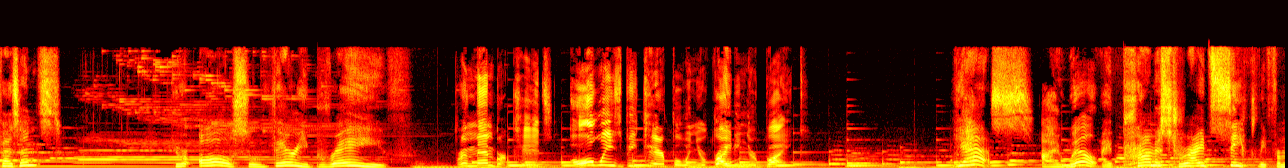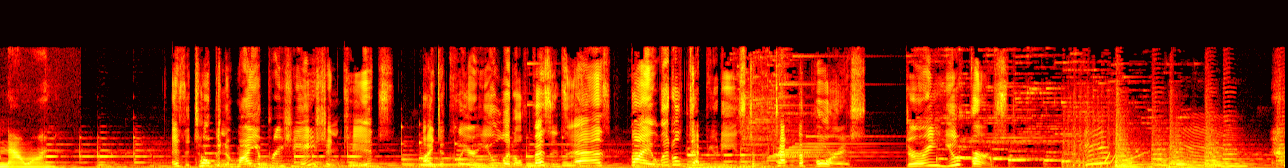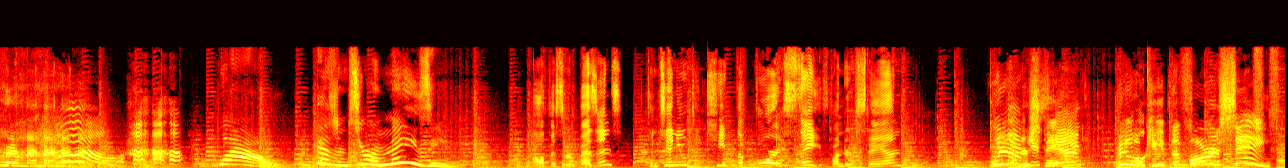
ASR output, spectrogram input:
Pheasants. You're all so very brave. Remember, kids, always be careful when you're riding your bike. Yes, I will. I promise to ride safely from now on. As a token of my appreciation, kids, I declare you little pheasants as my little deputies to protect the forest. Dury, you first. wow! Pheasants, you're amazing! Officer Pheasants, continue to keep the forest safe, understand? We understand! We will keep the forest safe!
